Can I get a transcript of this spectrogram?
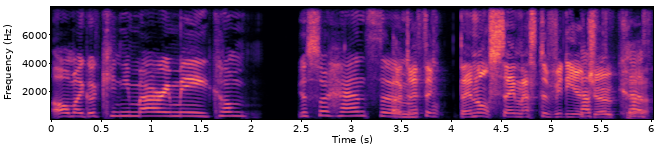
oh my god, can you marry me? Come, you're so handsome." I don't think they're not saying that's the video That's, Joker.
